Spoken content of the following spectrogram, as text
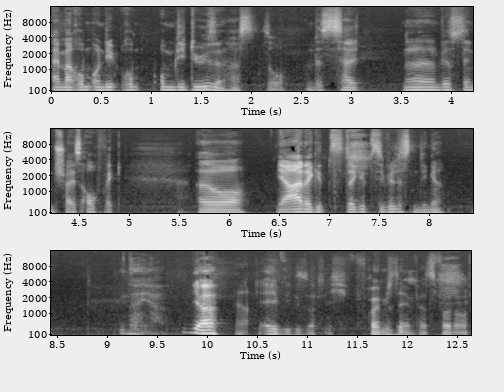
Einmal rum um die, rum um die Düse hast. So. Und das ist halt, ne, dann wirst du den Scheiß auch weg. Also, ja, da gibt's, da gibt's die wildesten Dinge. Naja. Ja. Ja. Ey, wie gesagt, ich freue mich da jedenfalls voll drauf.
